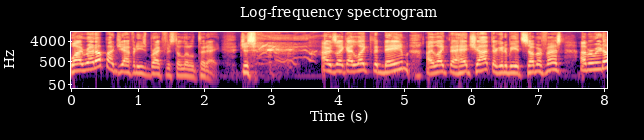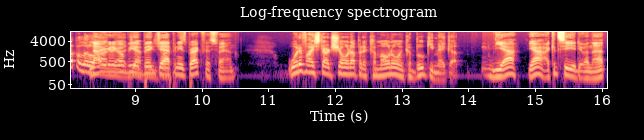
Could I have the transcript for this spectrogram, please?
Well, I read up on Japanese breakfast a little today. Just, I was like, I like the name. I like the headshot. They're going to be at Summerfest. I'm gonna read up a little. Now you're going to uh, go be a big breakfast. Japanese breakfast fan. What if I start showing up in a kimono and kabuki makeup? Yeah, yeah, I could see you doing that.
